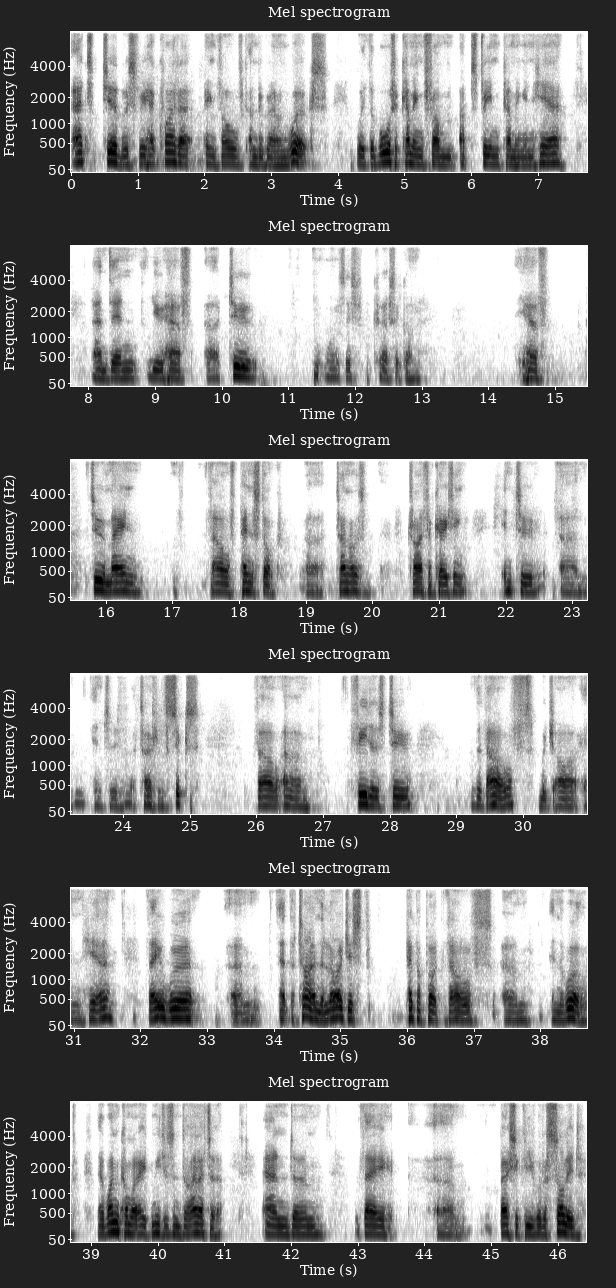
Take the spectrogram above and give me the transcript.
at Teebus, we had quite a involved underground works with the water coming from upstream coming in here. And then you have uh, two, where's this cursor gone? You have two main valve penstock uh, tunnels trifurcating into um, into a total of six valve um, feeders to the valves, which are in here. They were um, at the time the largest pepper pot valves um, in the world. They're 1.8 meters in diameter, and um, they um, basically you've got a solid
